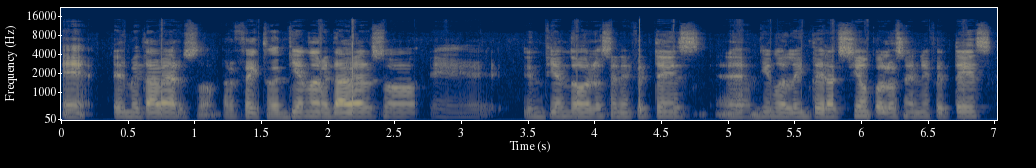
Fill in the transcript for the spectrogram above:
eh, el metaverso, perfecto, entiendo el metaverso, eh, entiendo los NFTs, eh, entiendo la interacción con los NFTs,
